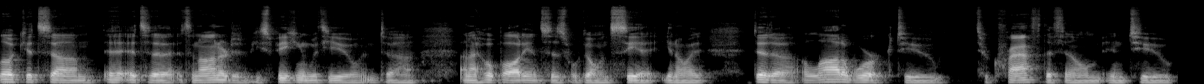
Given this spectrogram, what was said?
Look, it's um, it's a it's an honor to be speaking with you, and uh, and I hope audiences will go and see it. You know, I did a, a lot of work to to craft the film into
